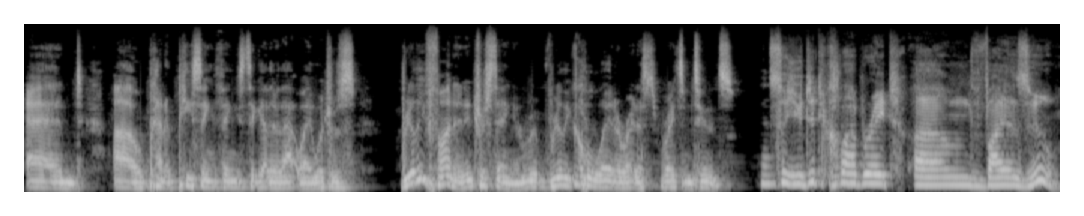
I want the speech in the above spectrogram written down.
and uh, kind of piecing things together that way, which was really fun and interesting and re- really cool way to write us write some tunes. So you did collaborate um, via Zoom.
